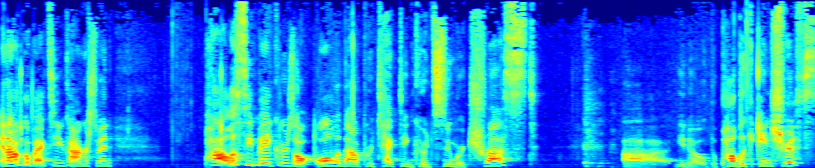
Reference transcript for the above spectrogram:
and I'll go back to you, Congressman, policymakers are all about protecting consumer trust, uh, you know, the public interest.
